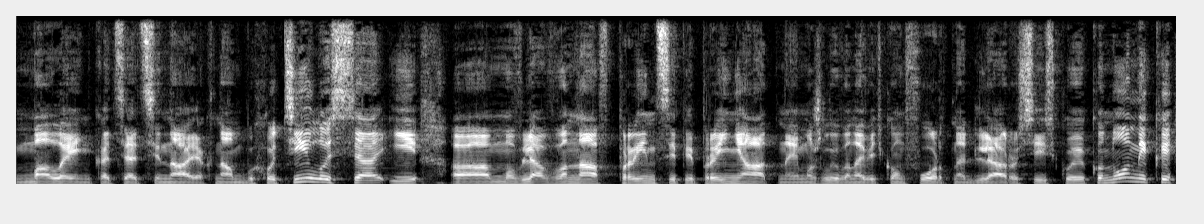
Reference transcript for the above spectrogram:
маленька ця ціна, як нам би хотілося, і е, мовляв, вона в принципі прийнятна і можливо навіть комфортна для російської економіки.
